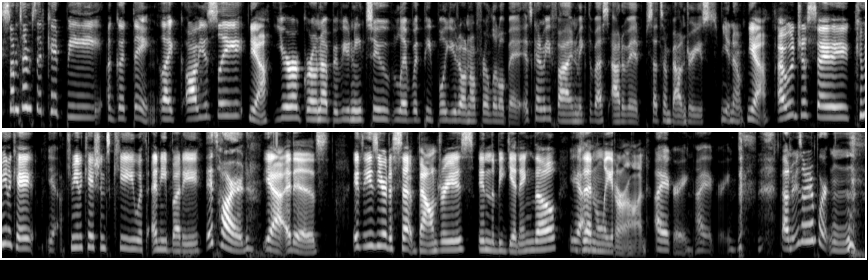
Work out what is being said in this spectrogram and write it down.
sometimes it could be a good thing. Like obviously, Yeah. you're a grown up if you need to live with people you don't know for a little bit. It's gonna be fine. Make the best out of it. Set some boundaries. You know. Yeah. I would just say communicate. Yeah. Communication's key with anybody. It's hard. Yeah, it is. It's easier to set boundaries in the beginning though Yeah. than later on. I agree. I agree. boundaries are important.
